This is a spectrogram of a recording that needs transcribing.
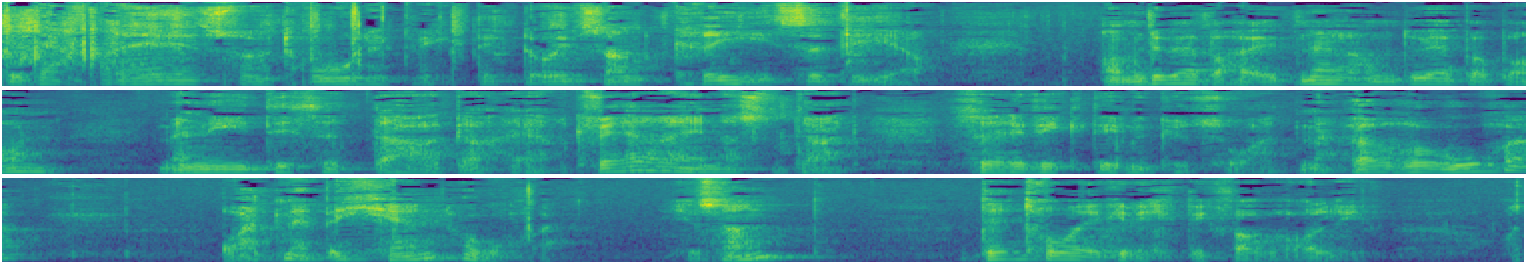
Det er derfor det er så utrolig viktig og i sånne krisetider. Om du er på høyden eller om du er på bånn. Men i disse dager her, hver eneste dag, så er det viktig med Guds ord. At vi hører ordet, og at vi bekjenner ordet. Ikke sant? Det tror jeg er viktig for vårt liv. Å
